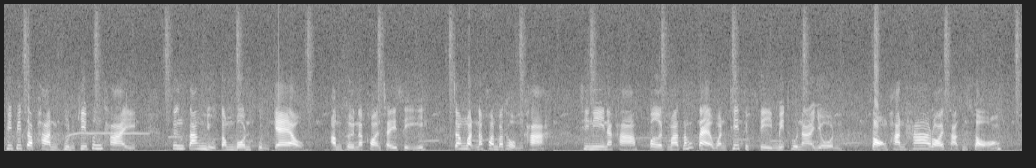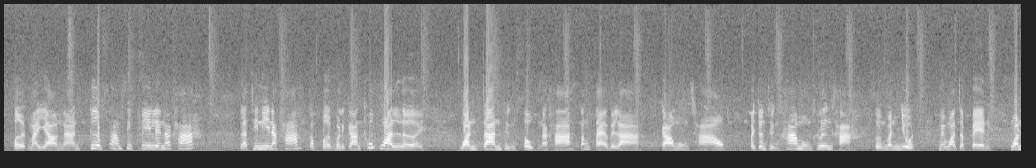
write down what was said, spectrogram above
พิพิธภัณฑ์หุ่นขี้ผึ้งไทย ซึ่งตั้งอยู่ตำบลขุนแก้วอำเภอนครชัยศรีจังหวัดนครปฐมค่ะ ที่นี่นะคะเปิดมาตั้งแต่วันที่ 14 มิถุนายน 2532 เปิดมายาวนานเกือบ 30 ปีเลยนะคะ และที่นี่นะคะก็เปิดบริการทุกวันเลย วันจันทร์ถึงศุกร์นะคะ ตั้งแต่เวลา 9 โมงเช้า ไปจนถึง 5 โมงครึ่งค่ะ ส่วนวันหยุดไม่ว่าจะเป็นวัน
